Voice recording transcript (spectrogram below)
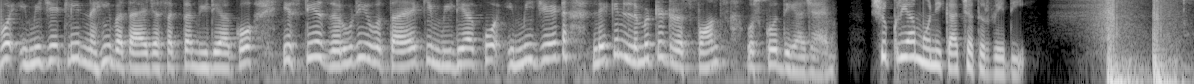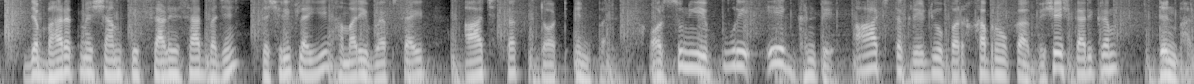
वो इमीडिएटली नहीं बताया जा सकता मीडिया को। इसलिए ज़रूरी होता है कि मीडिया को इमीडिएट लेकिन लिमिटेड रिस्पॉन्स उसको दिया जाए। शुक्रिया मोनिका चतुर्वेदी। जब भारत में शाम के साढ़े सात बजे तशरीफ़ लाइए हमारी वेबसाइट आज तक डॉट इन पर। और सुनिए पूरे एक घंटे आज तक रेडियो पर खबरों का विशेष कार्यक्रम दिन भर।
